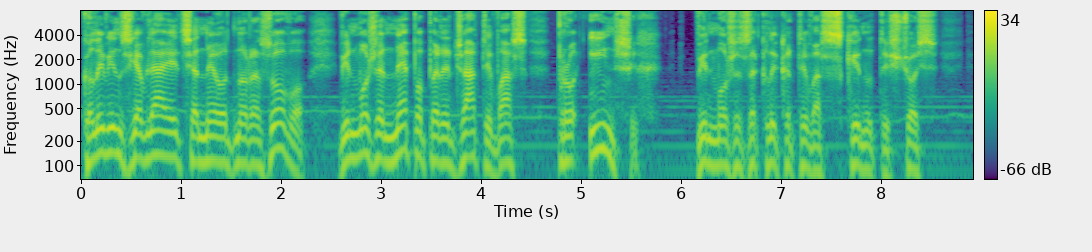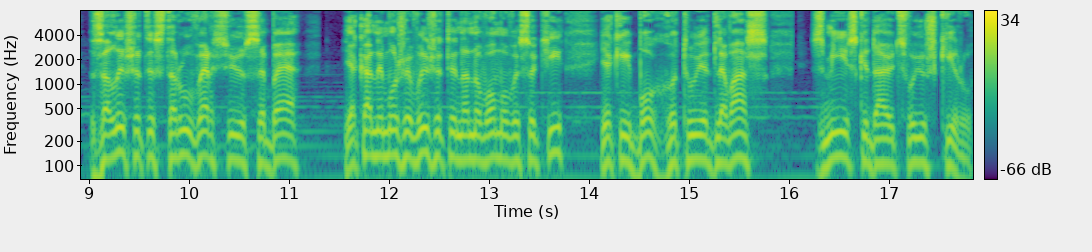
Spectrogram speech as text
Коли він з'являється неодноразово, він може не попереджати вас про інших. Він може закликати вас скинути щось, залишити стару версію себе, яка не може вижити на новому висоті, який Бог готує для вас. Змії скидають свою шкіру,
